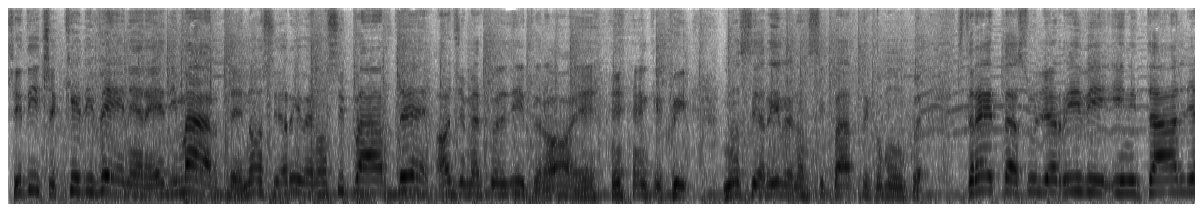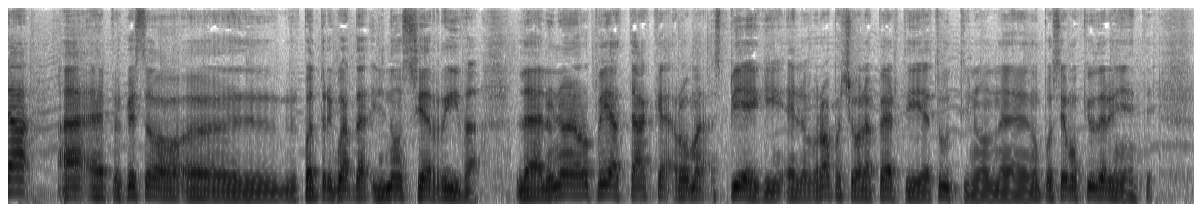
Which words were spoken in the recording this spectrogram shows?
Si dice che di Venere e di Marte non si arriva e non si parte, oggi è mercoledì però e anche qui non si arriva e non si parte comunque. Stretta sugli arrivi in Italia, Ah, eh, per questo eh, quanto riguarda il non si arriva La, l'Unione Europea attacca Roma spieghi e l'Europa ci vuole aperti a tutti non, eh, non possiamo chiudere niente.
